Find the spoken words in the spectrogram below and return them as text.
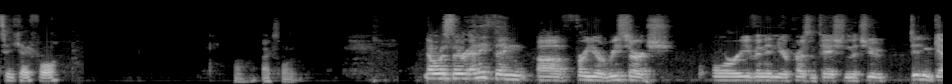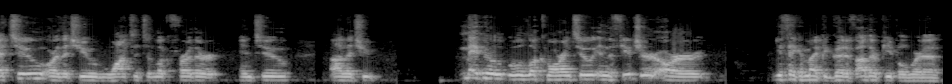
TK4. Oh, excellent. Now, was there anything uh, for your research or even in your presentation that you didn't get to or that you wanted to look further into uh, that you maybe will, will look more into in the future? Or you think it might be good if other people were to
